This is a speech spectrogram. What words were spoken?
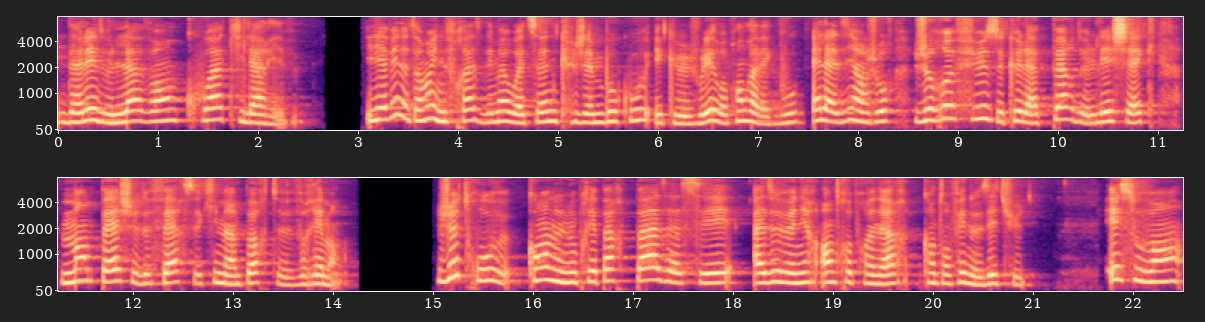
d'aller de l'avant quoi qu'il arrive. Il y avait notamment une phrase d'Emma Watson que j'aime beaucoup et que je voulais reprendre avec vous. Elle a dit un jour Je refuse que la peur de l'échec m'empêche de faire ce qui m'importe vraiment. Je trouve qu'on ne nous prépare pas assez à devenir entrepreneur quand on fait nos études. Et souvent,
